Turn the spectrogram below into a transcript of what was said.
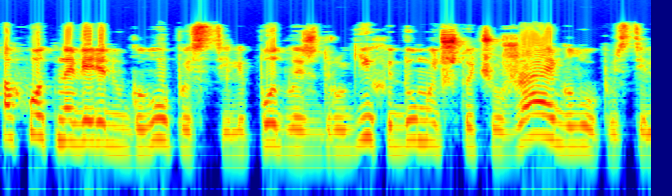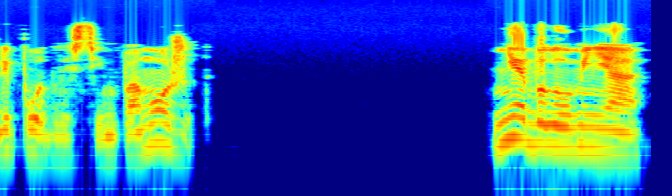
охотно верят в глупость или подлость других и думают, что чужая глупость или подлость им поможет. «Не было у меня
